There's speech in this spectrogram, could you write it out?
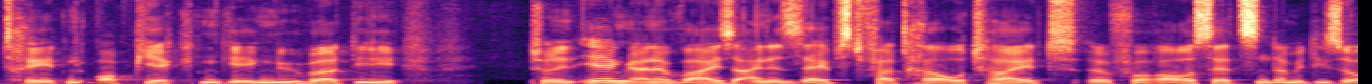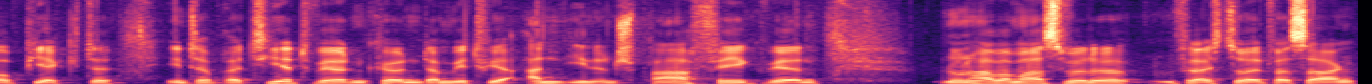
treten Objekten gegenüber, die schon in irgendeiner Weise eine Selbstvertrautheit äh, voraussetzen, damit diese Objekte interpretiert werden können, damit wir an ihnen sprachfähig werden. Nun, Habermas würde vielleicht so etwas sagen,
